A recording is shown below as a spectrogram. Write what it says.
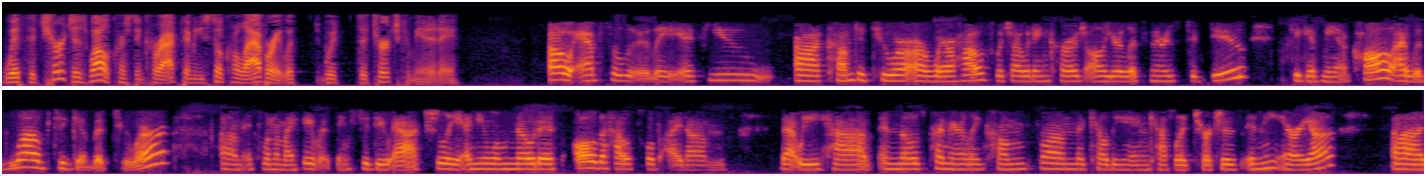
with the church as well. Kristen, correct? I mean, you still collaborate with with the church community. Oh, absolutely. If you uh, come to tour our warehouse, which I would encourage all your listeners to do, to give me a call. I would love to give a tour. Um, it's one of my favorite things to do, actually. And you will notice all the household items that we have, and those primarily come from the Chaldean Catholic churches in the area. Uh,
